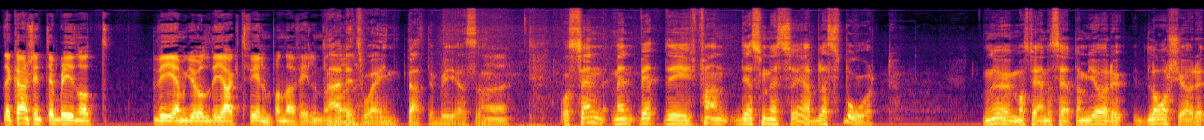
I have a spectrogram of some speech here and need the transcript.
det kanske inte blir något VM-guld i jaktfilm på den där filmen. Nej, det tror jag inte att det blir alltså. Nej. Och sen, men vet du, fan, det som är så jävla svårt. Nu måste jag ändå säga att de gör det, Lars gör det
